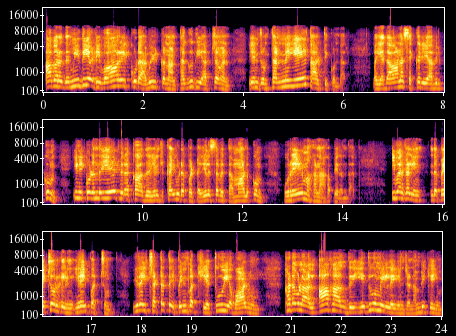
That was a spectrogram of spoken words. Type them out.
அவரது மிதியடி வாரை கூட அவிழ்க்க நான் தகுதி அற்றவன் என்றும் தன்னையே தாழ்த்தி கொண்டார். வயதான செக்கரியாவிற்கும் இனி குழந்தையே பிறக்காது என்று கைவிடப்பட்ட எலிசபெத் அம்மாளுக்கும் ஒரே மகனாக பிறந்தார். இவர்களின் இந்த பெற்றோர்களின் இறைப்பற்றும் இறை சட்டத்தை பின்பற்றிய தூய வாழ்வும் கடவுளால் ஆகாதது எதுவும் இல்லை என்ற நம்பிக்கையும்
